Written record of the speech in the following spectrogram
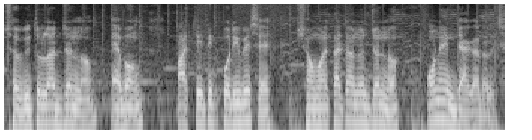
ছবি তোলার জন্য এবং প্রাকৃতিক পরিবেশে সময় কাটানোর জন্য অনেক জায়গা রয়েছে।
